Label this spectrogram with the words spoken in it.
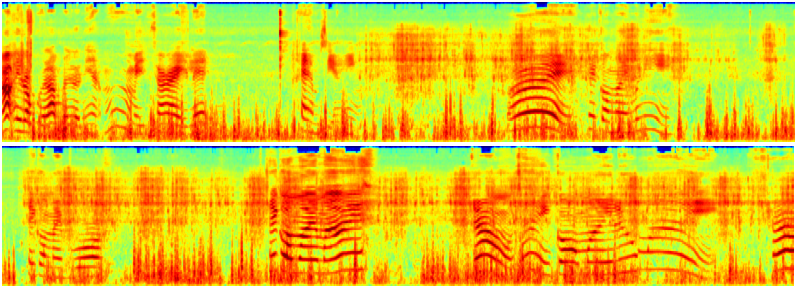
เอ้านี่เราเผลอหลับไปเหรอเนี่ยอืมไม่ใช่และแค่ทำเสียงเองเฮ้ยใช่ก่อนไหมปะนี่ใช่ก่อนไหมบัวใช่ก่อนไหมไหมเจ้าใช่ก่อนไหมหรือไม่ใช่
